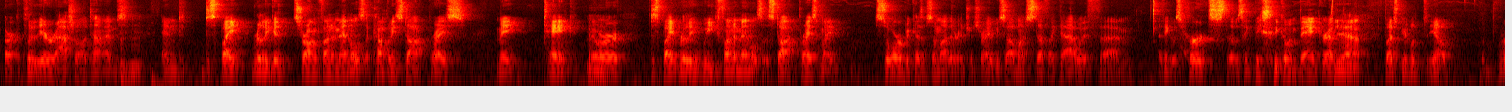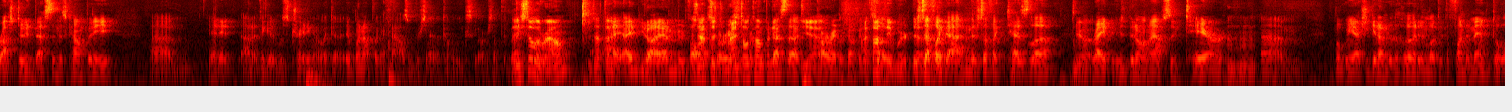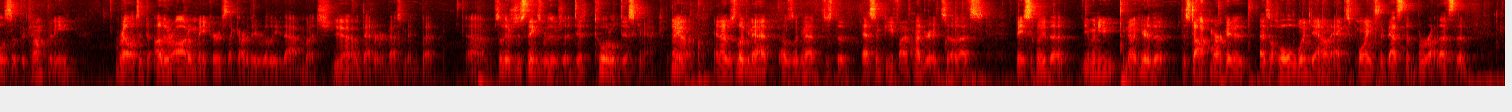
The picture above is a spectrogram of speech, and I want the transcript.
are completely irrational at times. Mm-hmm. And despite really good, strong fundamentals, a company's stock price may tank, mm-hmm. or despite really weak fundamentals, a stock price might soar because of some other interest. Right? We saw a bunch of stuff like that with. Um, I think it was Hertz that was like basically going bankrupt Yeah. a bunch of people, you know, rushed to invest in this company, um, and it. I don't think it was trading at like a. It went up like a thousand percent a couple weeks ago or something. Are they still around? Is that the? I, I, you know, I haven't been following that the rental company? That's the Yeah. car rental company. I thought So they were There's dead. stuff like that, and there's stuff like Tesla, yeah. right, who's been on an absolute tear. Mm-hmm. Um, but when you actually get under the hood and look at the fundamentals of the company relative to other automakers, like are they really that much Yeah. of a better investment? But um, so there's just things where there's a dis- total disconnect, right? Yeah. And I was looking at I was looking at just the S and P 500. So that's basically the when you you know hear the the stock market as a whole went down X points, like that's the that's the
